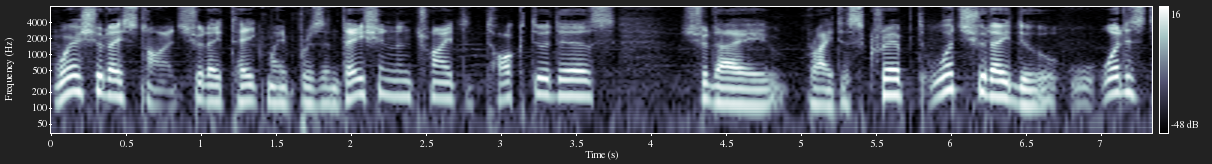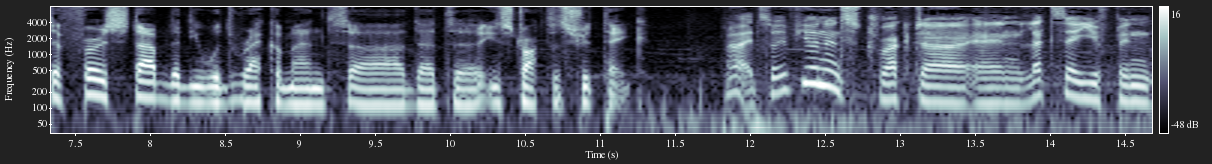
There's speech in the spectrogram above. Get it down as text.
Where should I start? Should I take my presentation and try to talk to this? Should I write a script? What should I do? What is the first step that you would recommend uh, that uh, instructors should take? All right, so if you're an instructor and let's say you've been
